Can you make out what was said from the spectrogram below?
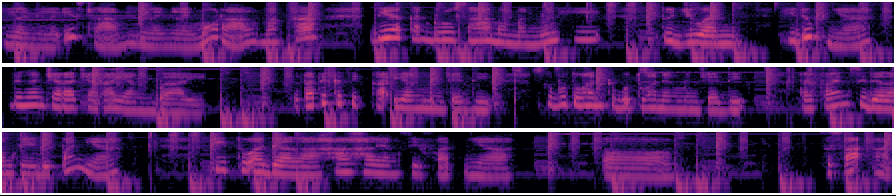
nilai-nilai Islam, nilai-nilai moral, maka dia akan berusaha memenuhi tujuan hidupnya dengan cara-cara yang baik. Tetapi ketika yang menjadi kebutuhan-kebutuhan yang menjadi referensi dalam kehidupannya itu adalah hal-hal yang sifatnya uh, sesaat,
